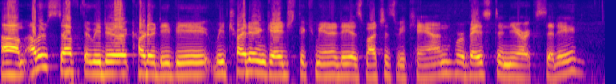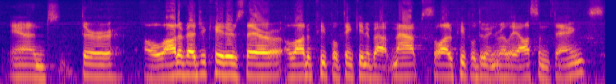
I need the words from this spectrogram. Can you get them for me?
Um, other stuff that we do at CartoDB, we try to engage the community as much as we can. We're based in New York City, and there a lot of educators there, a lot of people thinking about maps, a lot of people doing really awesome things.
